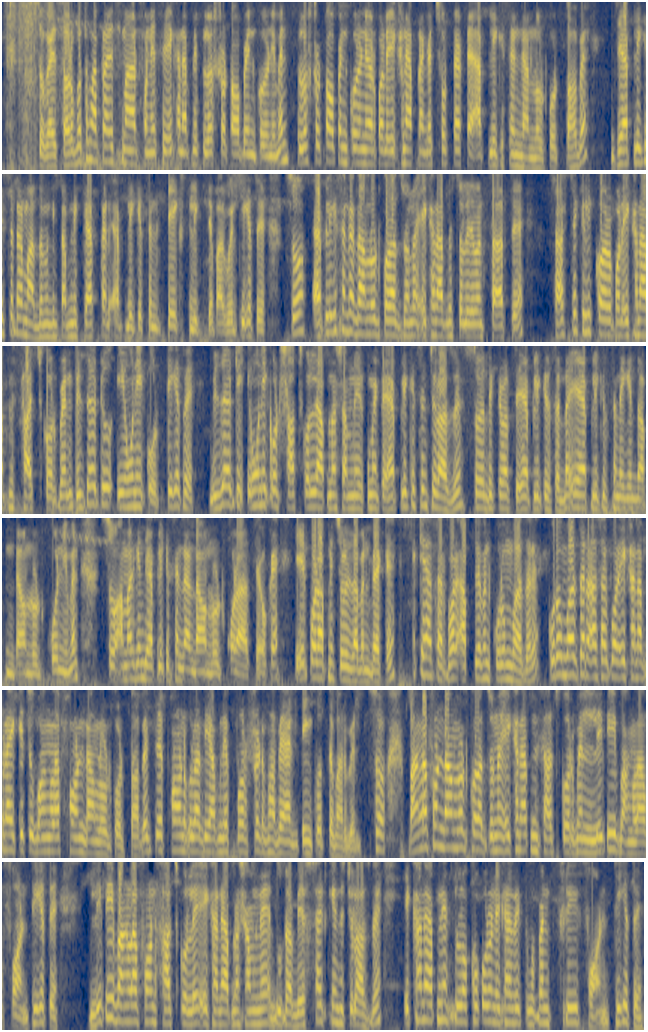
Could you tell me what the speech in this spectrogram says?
সো গাইস সর্বপ্রথম আপনার স্মার্টফোন এসে এখানে আপনি প্লে স্টোরটা ওপেন করে নেবেন। প্লে স্টোরটা ওপেন করে নেওয়ার পরে এখানে আপনাকে ছোট্ট একটা অ্যাপ্লিকেশন ডাউনলোড করতে হবে। যে অ্যাপ্লিকেশনটার মাধ্যমে কিন্তু আপনি ক্যাপকাট অ্যাপ্লিকেশন টেক্সট লিখতে পারবেন, ঠিক আছে? সো অ্যাপ্লিকেশনটা ডাউনলোড করার জন্য এখানে আপনি চলে যাবেন সার্চে সার্চে ক্লিক করার পর এখানে আপনি সার্চ করবেন। ভিজা টু ইউনিকোড ঠিক আছে? ভিজা টু ইউনিকোড সার্চ করলে আপনার সামনে এরকম একটা অ্যাপ্লিকেশন চলে আসবে। সো দেখতে পাচ্ছি অ্যাপ্লিকেশনটা এই অ্যাপ্লিকেশনে কিন্তু আপনি ডাউনলোড করে নেবেন। সো আমার কিন্তু অ্যাপ্লিকেশনটা ডাউনলোড করা আছে ওকে এরপর আপনি চলে যাবেন ব্যাকে ব্যাকে আসার পর আপনি যাবেন ক্রোম বাজারে ক্রোম বাজার আসার পর এখানে আপনাকে কিছু বাংলা ফন্ট ডাউনলোড করতে হবে। যে ফন্টগুলো দিয়ে আপনি পারফেক্ট ভাবে এডিটিং করতে পারবেন। সো বাংলা ফন্ট ডাউনলোড করার জন্য এখানে আপনি সার্চ করবেন লিপি বাংলা ফন্ট ঠিক আছে? লিপি বাংলা ফন্ট সার্চ করলে এখানে আপনার সামনে দুটো ওয়েবসাইট কিন্তু চলে আসবে। এখানে আপনি একটু লক্ষ্য করুন, এখানে দেখতে পাবেন ফ্রি ফন্ট ঠিক আছে?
